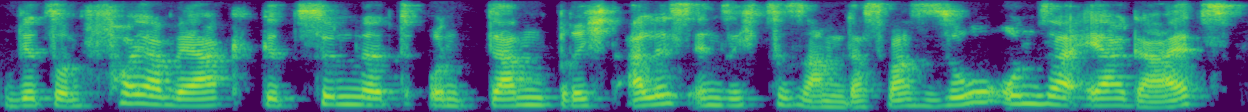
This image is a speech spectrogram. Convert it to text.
wird so ein Feuerwerk gezündet und dann bricht alles in sich zusammen. Das war so unser Ehrgeiz,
